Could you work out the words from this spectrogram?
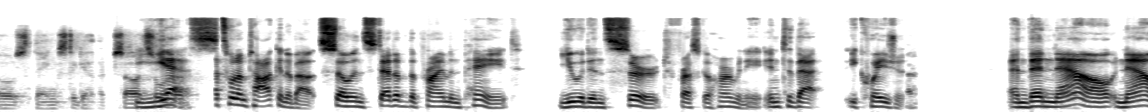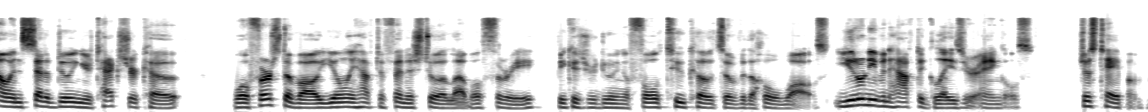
those things together. So yes, of... that's what I'm talking about. So instead of the prime and paint, you would insert fresco harmony into that equation. And then now now instead of doing your texture coat well first of all you only have to finish to a level three because you're doing a full two coats over the whole walls. You don't even have to glaze your angles. Just tape them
